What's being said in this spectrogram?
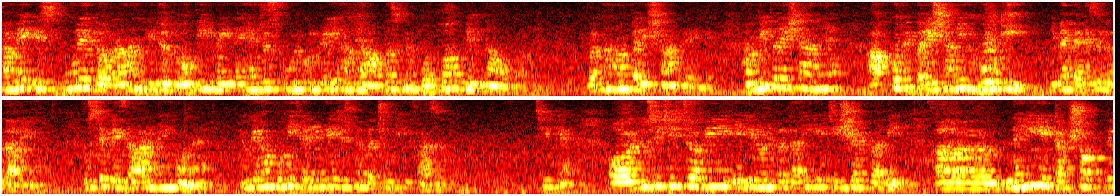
हमें इस पूरे दौरान ये जो दो तीन महीने हैं जो स्कूल खुल रही है, हमें आपस में बहुत मिलना होगा, वरना हम परेशान रहेंगे। हम भी परेशान हैं, आपको भी परेशानी होगी, ये मैं पहले से बता रही हूँ। उससे बेजार नहीं होना है, क्योंकि हम वही करेंगे जिसमें बच्चों की हिफाजत हो। ठीक है? और दूसरी चीज़ जो अभी एक इन्होंने बताई ये टी शर्ट वाली आ, नहीं ये टक शॉप पे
